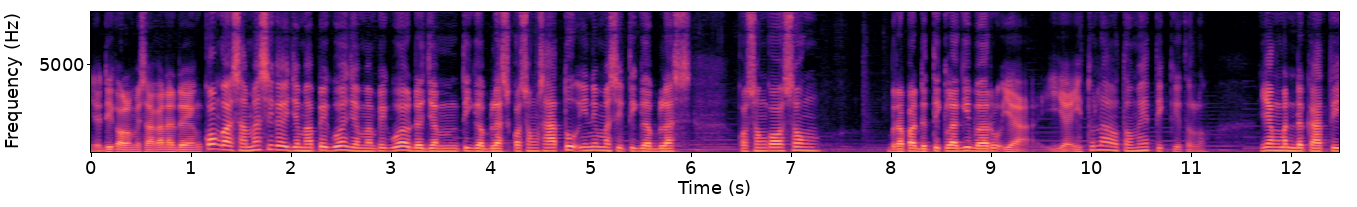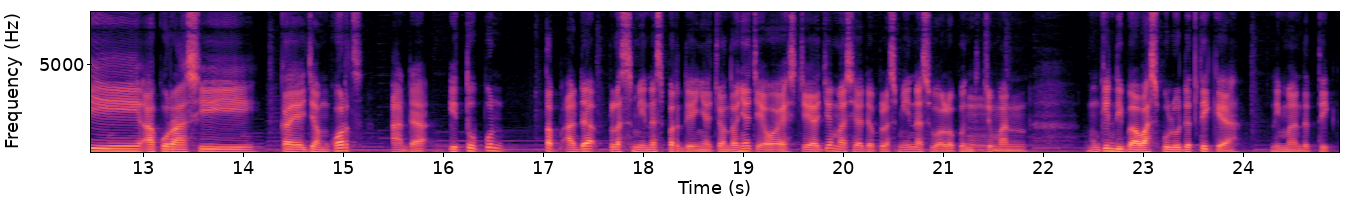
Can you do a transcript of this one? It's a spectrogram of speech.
Jadi kalau misalkan ada yang kok nggak sama sih kayak jam HP gua, jam HP gua udah jam 13.01 ini masih 13.00 berapa detik lagi baru ya ya itulah otomatis gitu loh. Yang mendekati akurasi kayak jam quartz ada, itu pun tetap ada plus minus per D-nya. Contohnya COSC aja masih ada plus minus walaupun cuman mungkin di bawah 10 detik ya, 5 detik.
